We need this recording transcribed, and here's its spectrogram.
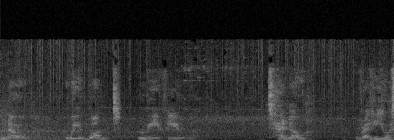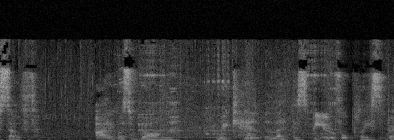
No, we won't leave you. Tenno, ready yourself. I was wrong. We can't let this beautiful place burn.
